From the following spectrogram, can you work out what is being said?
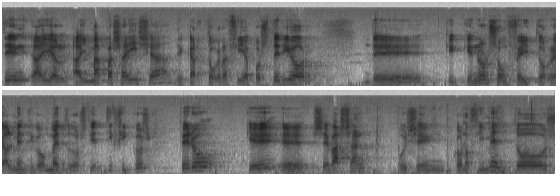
ten, hai, hai mapas aí xa de cartografía posterior de, que, que non son feitos realmente con métodos científicos, pero que eh, se basan pois, en conocimentos,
